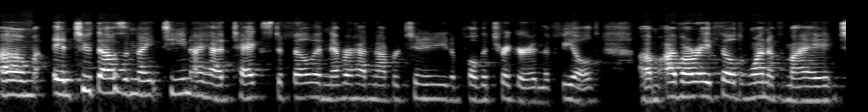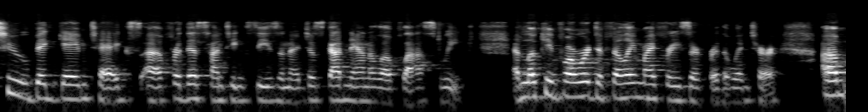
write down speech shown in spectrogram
um, in 2019, I had tags to fill and never had an opportunity to pull the trigger in the field. Um, I've already filled one of my two big game tags uh, for this hunting season. I just got an antelope last week and looking forward to filling my freezer for the winter. Um,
